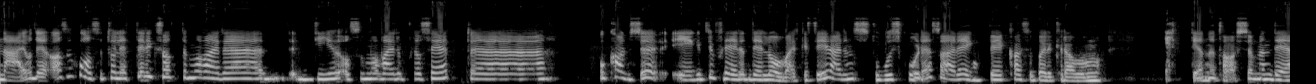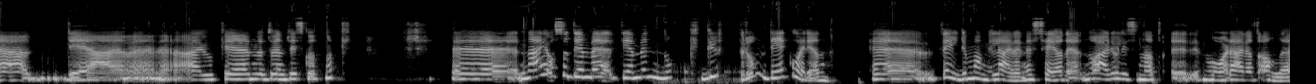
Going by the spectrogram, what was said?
nei, og det, altså HC-toaletter, det må være, de også må være plassert. Eh, og kanskje egentlig flere enn det lovverket sier. Er det en stor skole, så er det egentlig kanskje bare krav om ett i en etasje, men det, det er, jo ikke nødvendigvis godt nok. Eh, nei, også det med, det med nok grupperom, det går igjen. Eh, veldig mange lærerne ser jo det. Nå er det jo liksom at eh, Målet er at alle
